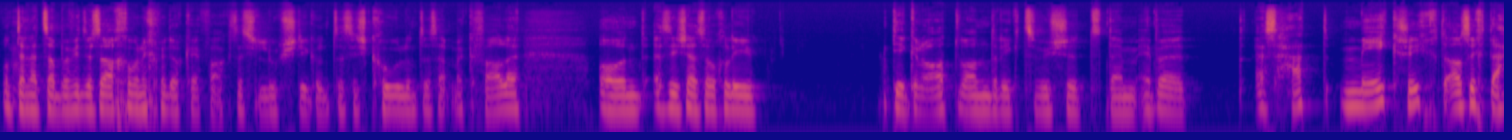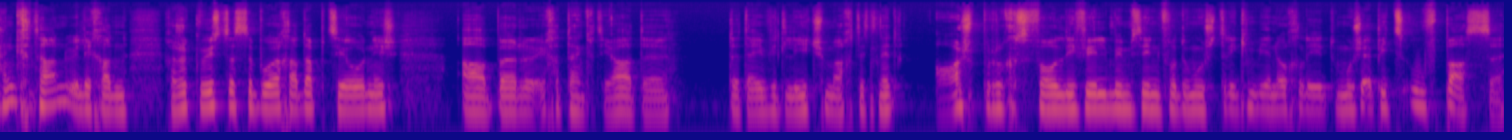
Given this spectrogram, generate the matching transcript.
Und dann hat es aber wieder Sachen, wo ich finde, okay, fuck, das ist lustig und das ist cool und das hat mir gefallen. Und es ist auch so ein bisschen die Gratwanderung zwischen dem eben, es hat mehr Geschichte, als ich gedacht habe, weil ich habe ich habe schon gewusst, dass es eine Buchadaption ist, aber ich habe gedacht, ja, der, der David Leitch macht jetzt nicht anspruchsvolle Filme im Sinne von, du musst irgendwie noch ein bisschen, du musst ein bisschen aufpassen.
